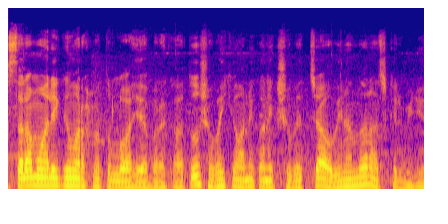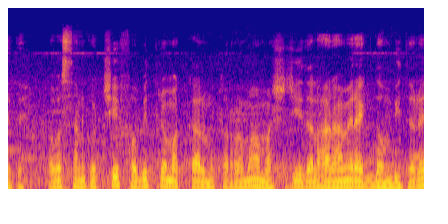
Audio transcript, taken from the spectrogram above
আসসালামু আলাইকুম রহমতুল্লাহ বারকাত সবাইকে অনেক অনেক শুভেচ্ছা অভিনন্দন আজকের ভিডিওতে। অবস্থান করছি পবিত্র মাক্কাল মুকাররমা মসজিদ আল হারামের একদম ভিতরে।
